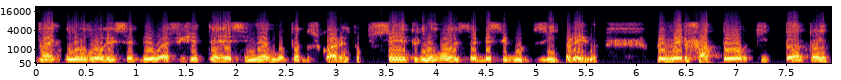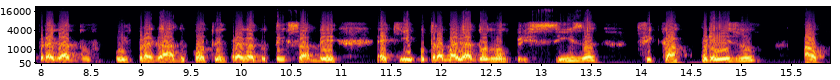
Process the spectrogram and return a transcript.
vai, não vou receber o FGTS nem a multa dos 40%, não vou receber seguro-desemprego. Primeiro fator que tanto o empregado, o empregado quanto o empregador tem que saber é que o trabalhador não precisa ficar preso ao,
